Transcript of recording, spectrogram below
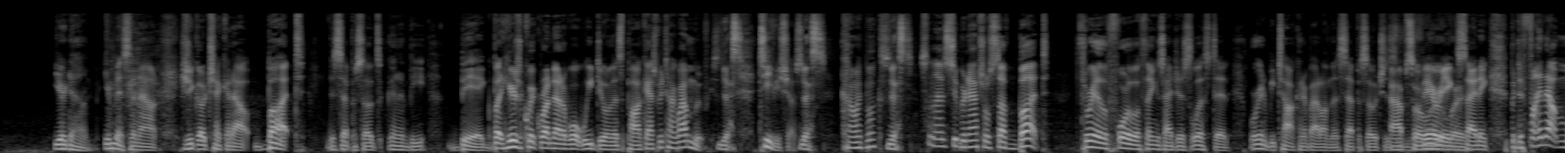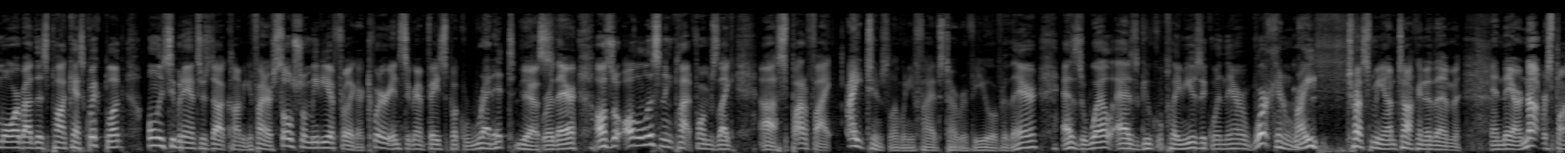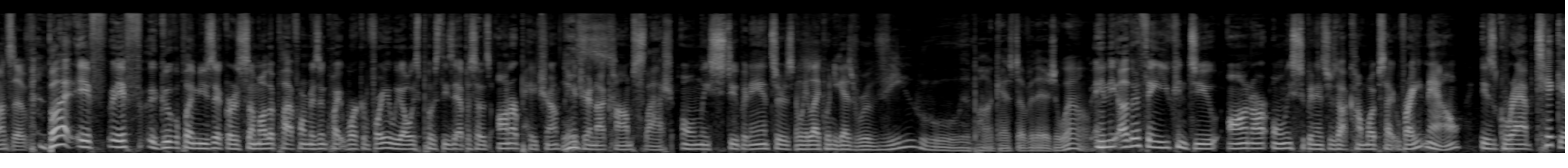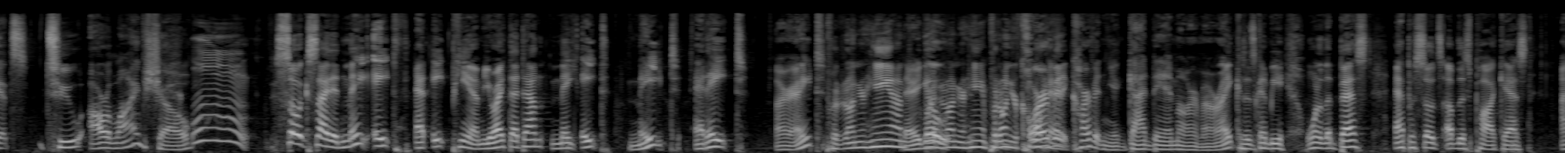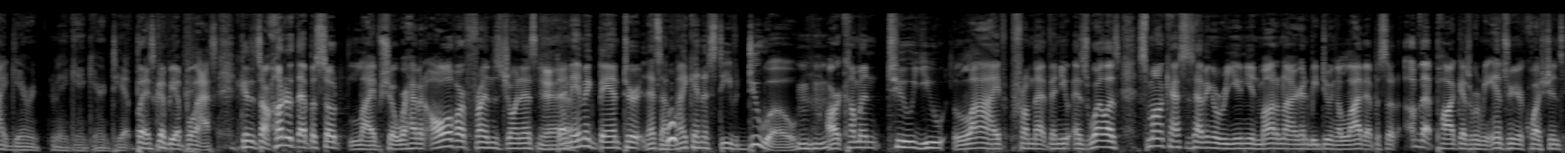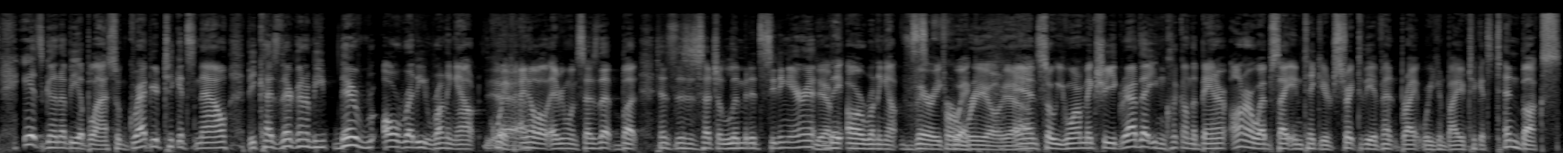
you're dumb. You're missing out. You should go check it out. But this episode's going to be big. But here's a quick rundown of what we do on this podcast. We talk about movies, Yes. TV shows, Yes. comic books, Yes. sometimes supernatural stuff. But three of the four of the things I just listed, we're going to be talking about on this episode, which is Absolutely. very exciting. But to find out more about this podcast, quick plug, onlystupidanswers.com. You can find our social media for like our Twitter, Instagram, Facebook, Reddit. Yes. We're there. Also, all the listening platforms like uh, Spotify, iTunes, love when you five star review over there, as well as Google Play Music when they're working right. Trust me, I'm talking to them, and they are not responsive. But if if Google Play Music or some other platform isn't quite working for you, we always post these episodes on our Patreon, Yes. patreon.com slash only stupid answers. And we like when you guys review the podcast over there as well. And the other thing you can do on our onlystupidanswers.com website right now is grab tickets to our live show. Mm, so excited. May 8th at 8 p.m. You write that down? May 8th. Mate at 8. All right? Put it on your hand. There you go. Put it on your hand. Put it on your carve forehead. it, carve it in your goddamn arm. All right, because it's going to be one of the best episodes of this podcast. I guarantee, I can't guarantee it, but it's going to be a blast because it's our hundredth episode live show. We're having all of our friends join us. Yeah. Dynamic banter. That's a Mike and a Steve duo Mm-hmm. are coming to you live from that venue, as well as Smallcast is having a reunion. Mod and I are going to be doing a live episode of that podcast. We're going to be answering your questions. It's going to be a blast. So grab your tickets now because they're going to be they're already running out quick. Yeah. I know everyone says that, but since this is such a limited seating area, Yep. they are running out very For quick. real, yeah. And so you want to make sure you grab that. You can click on the banner on our website and take you straight to the Eventbrite where you can buy your tickets ten bucks.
